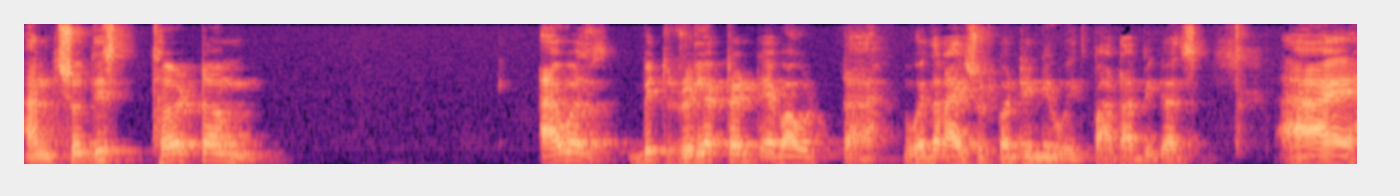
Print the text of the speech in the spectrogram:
And so this third term, I was a bit reluctant about uh, whether I should continue with PATA because I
